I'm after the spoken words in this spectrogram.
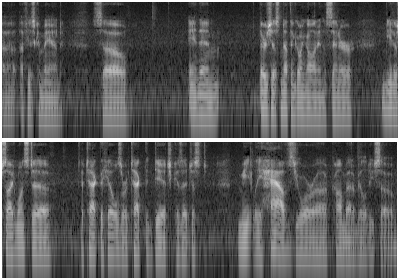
uh, of his command. So, and then there's just nothing going on in the center. Neither side wants to attack the hills or attack the ditch because that just immediately halves your uh, combat ability. So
